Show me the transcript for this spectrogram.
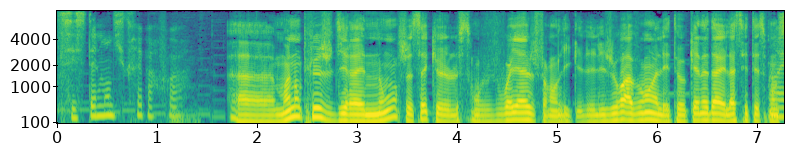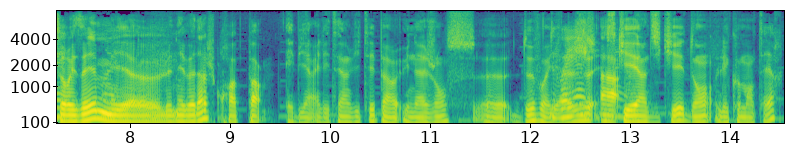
c'est tellement discret parfois. Euh, moi non plus, je dirais non. Je sais que son voyage, enfin les, les jours avant, elle était au Canada et là c'était sponsorisé, mais euh, le Nevada, je crois pas. Eh bien, elle était invitée par une agence euh, de voyage, voyage, ah. ce qui est indiqué dans les commentaires.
